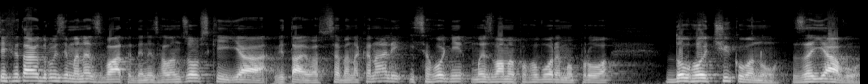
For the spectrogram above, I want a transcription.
Всіх вітаю, друзі! Мене звати Денис Галанзовський. Я вітаю вас в себе на каналі. І сьогодні ми з вами поговоримо про довгоочікувану заяву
